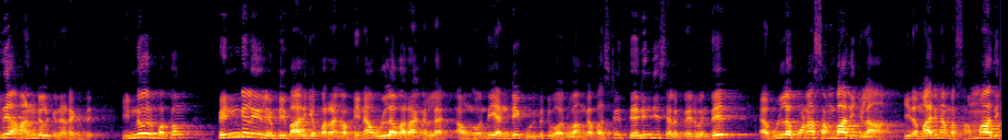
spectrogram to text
இது ஆண்களுக்கு நடக்குது. இன்னொரு பக்கம் பெண்கள் இதில் எப்படி பாதிக்கப்படுறாங்க அப்படின்னா உள்ள வராங்கல்ல. அவங்க வந்து என்ட்ரி கொடுத்துட்டு வருவாங்க. ஃபர்ஸ்ட் தெரிஞ்சு சில பேர் வந்து உள்ளே உள்ள சம்பாதிக்கலாம். இதை மாதிரி நம்ம சம்பாதி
